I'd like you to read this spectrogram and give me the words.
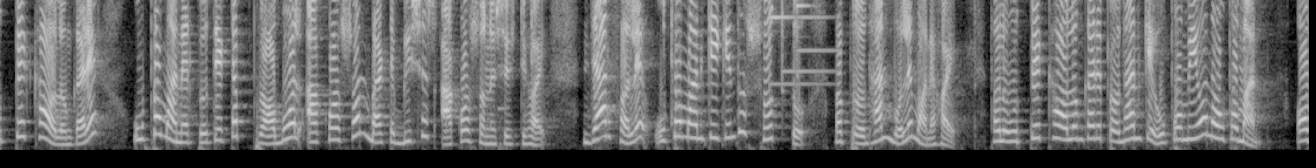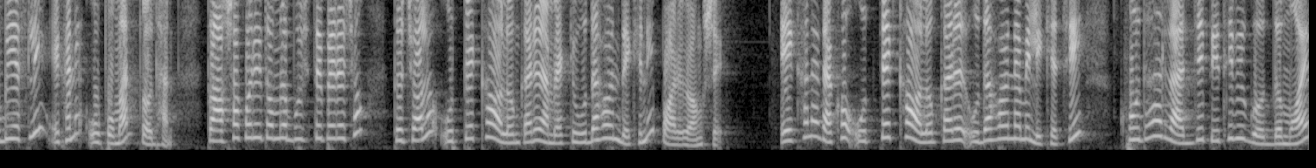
উৎপেক্ষা অলঙ্কারে উপমানের প্রতি একটা প্রবল আকর্ষণ বা একটা বিশেষ আকর্ষণের সৃষ্টি হয়, যার ফলে উপমানকে কিন্তু সত্য বা প্রধান বলে মনে হয়। তাহলে উৎপেক্ষা অলঙ্কারের প্রধানকে উপমেয় না উপমান? অবভিয়াসলি এখানে উপমান প্রধান। তো আশা করি তোমরা বুঝতে পেরেছ। তো চলো উৎপেক্ষা অলঙ্কারের আমরা একটি উদাহরণ দেখে নিই পরের অংশে। এখানে দেখো, উৎপেক্ষা অলঙ্কারের উদাহরণ আমি লিখেছি ক্ষুধার রাজ্যে পৃথিবী গদ্যময়,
